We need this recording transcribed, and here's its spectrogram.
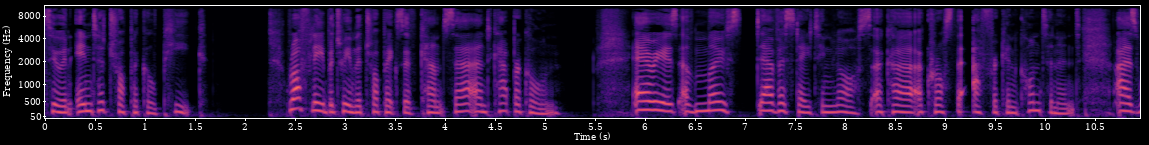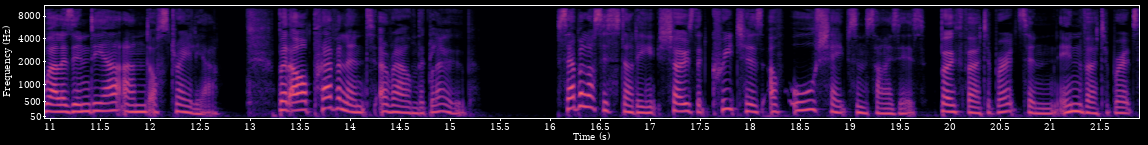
to an intertropical peak, roughly between the tropics of Cancer and Capricorn. Areas of most devastating loss occur across the African continent, as well as India and Australia, but are prevalent around the globe. Ceballos' study shows that creatures of all shapes and sizes, both vertebrates and invertebrates,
